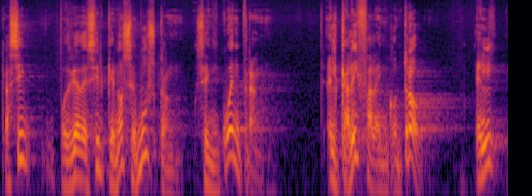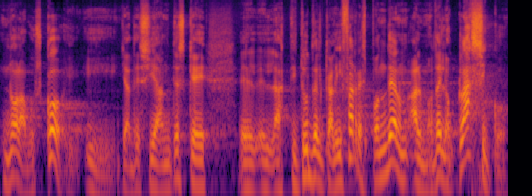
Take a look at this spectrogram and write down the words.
casi podría decir que no se buscan, se encuentran. El califa la encontró, él no la buscó y ya decía antes que la actitud del califa responde al, modelo clásico.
